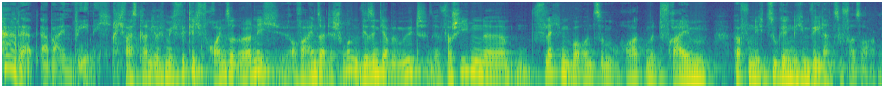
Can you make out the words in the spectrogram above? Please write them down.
hadert aber ein wenig. Ich weiß gar nicht, ob ich mich wirklich freuen soll oder nicht. Auf der einen Seite schon. Wir sind ja bemüht, verschiedene Flächen bei uns im Ort mit freiem, öffentlich zugänglichem WLAN zu versorgen.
